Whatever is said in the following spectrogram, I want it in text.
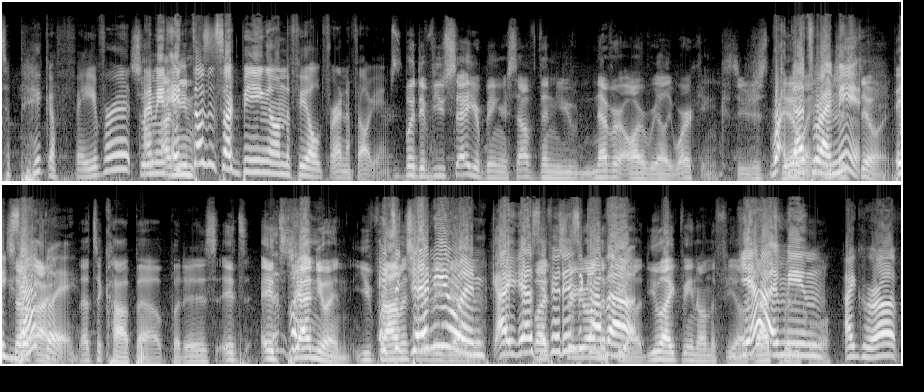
To pick a favorite, So, I mean, I mean- it doesn't suck being on the field for NFL games. But if you say you're being yourself, then you never are really working because you're just Right, doing. that's what I you're just mean. doing. So, all right, Exactly. that's a cop out, but it is. It's it's But genuine. You promise. It's a you genuine, I guess, But if it so is a cop out. You like being on the field. Yeah, That's I mean, cool. I grew up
